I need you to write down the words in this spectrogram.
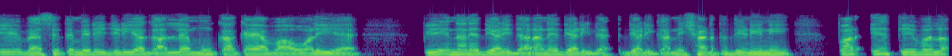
ਇਹ ਵੈਸੇ ਤੇ ਮੇਰੀ ਜਿਹੜੀ ਆ ਗੱਲ ਹੈ ਮੂੰਹ ਕਾ ਕਹਿਆ ਵਾਓ ਵਾਲੀ ਹੈ ਵੀ ਇਹਨਾਂ ਨੇ ਦਿਹਾੜੀਦਾਰਾਂ ਨੇ ਦਿਹਾੜੀ ਦਿਹਾੜੀ ਕਰਨੀ ਛੱਡ ਤੇ ਦੇਣੀ ਨਹੀਂ। ਪਰ ਇਹ ਕੇਵਲ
